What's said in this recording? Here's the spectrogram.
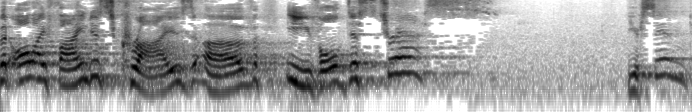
but all I find is cries of evil distress. You've sinned.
